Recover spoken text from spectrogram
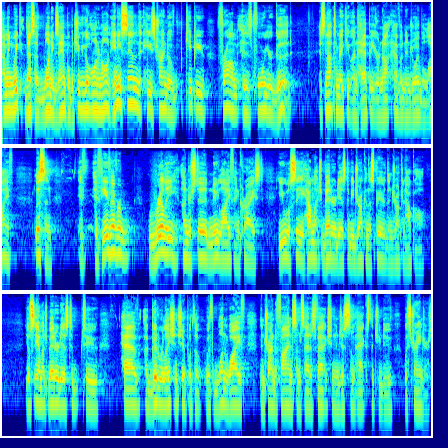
I mean, we, that's a one example, but you could go on and on. Any sin that he's trying to keep you from is for your good. It's not to make you unhappy or not have an enjoyable life. Listen, if, if you've ever really understood new life in Christ, you will see how much better it is to be drunk in the Spirit than drunk in alcohol. You'll see how much better it is to, to have a good relationship with, a, with one wife than trying to find some satisfaction in just some acts that you do with strangers.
